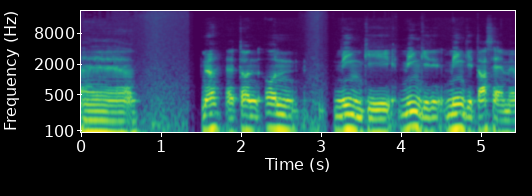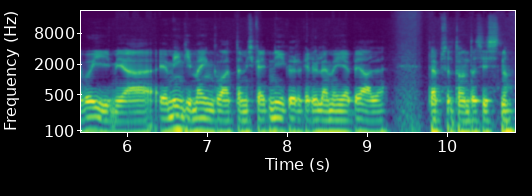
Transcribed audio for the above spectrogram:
äh,. noh, et on, on mingi, mingi, mingi tasemevõim ja, ja mingi mäng, vaata, mis käib nii kõrgel üle meie peale. täpselt on ta siis noh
